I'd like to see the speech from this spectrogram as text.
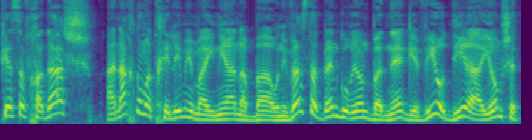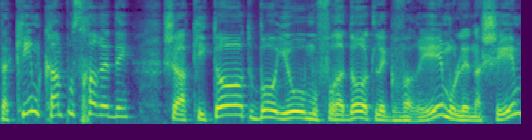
כסף חדש? אנחנו מתחילים עם העניין הבא. אוניברסיטת בן גוריון בנגב, היא הודיעה היום שתקים קמפוס חרדי, שהכיתות בו יהיו מופרדות לגברים ולנשים,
